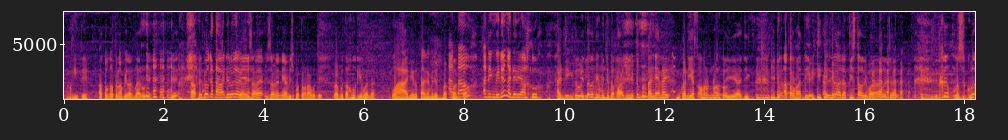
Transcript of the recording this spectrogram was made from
Emang gitu ya? Atau nggak penampilan baru deh? Dia, ah, Gue ketawa dulu kali ya, ya. misalnya, misalnya nih habis potong rambut nih, rambut aku gimana? Wah, ini tuh pertanyaan menjebak. Atau ada yang beda nggak dari aku? Anjing itu lebih Itu lebih menjebak lagi. itu pertanyaannya bukan yes or no. iya jing hidup atau mati itu ada pistol di mana lo coy itu kan maksud gua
